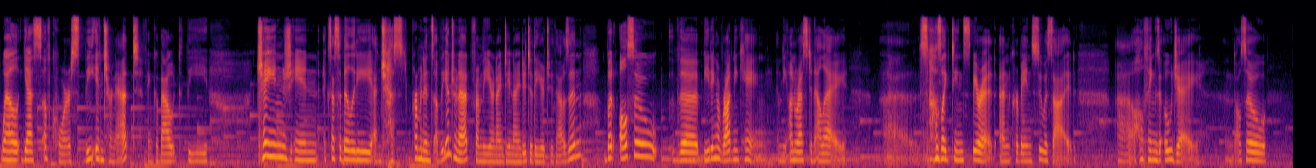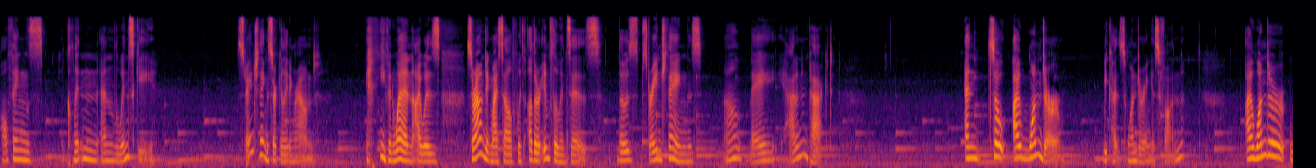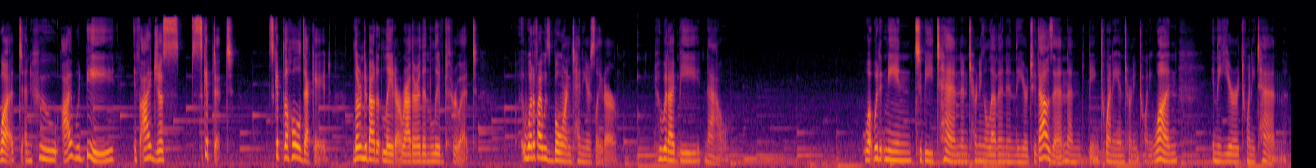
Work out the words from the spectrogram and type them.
Well, yes, of course, the internet. Think about the change in accessibility and just permanence of the internet from the year 1990 to the year 2000, but also the beating of Rodney King and the unrest in LA. Uh, smells like Teen Spirit and Cobain's suicide uh, all things OJ, and also all things Clinton and Lewinsky. Strange things circulating around. Even when I was surrounding myself with other influences, those strange things, well, they had an impact. And so I wonder, because wondering is fun I wonder what and who I would be if I just skipped it. Skipped the whole decade, learned about it later rather than lived through it. What if I was born 10 years later? Who would I be now? What would it mean to be 10 and turning 11 in the year 2000 and being 20 and turning 21 in the year 2010?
